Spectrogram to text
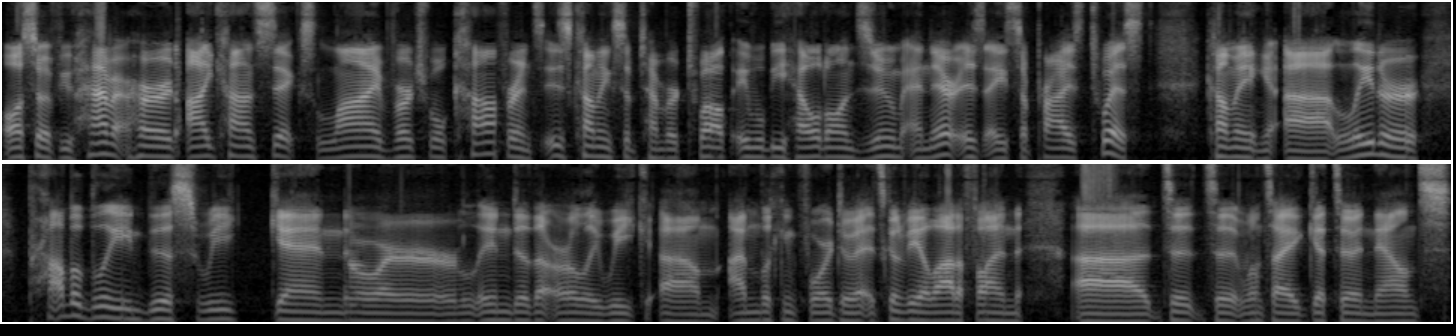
Also, if you haven't heard, Icon 6 live virtual conference is coming September 12th. It will be held on Zoom, and there is a surprise twist coming uh, later probably this weekend or into the early week. Um, I'm looking forward to it. It's going to be a lot of fun uh, to, to once I get to announce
